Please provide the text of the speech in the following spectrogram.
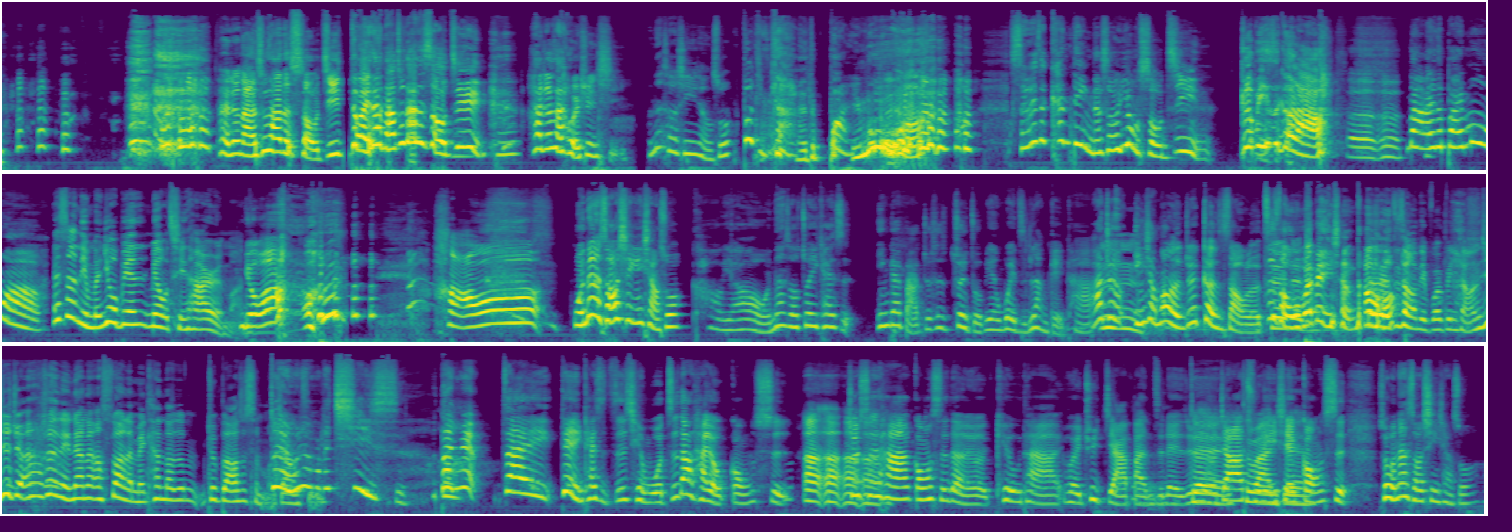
他就拿出他的手机，对他拿出他的手机，他就在回讯息。我那时候心里想说，到底哪来的白目啊？谁会在看电影的时候用手机？隔壁这个啦，嗯嗯。哪来的白目啊？但是你们右边没有其他人吗？有啊，好哦，我那个时候心里想说，靠腰，我那时候最一开始应该把就是最左边的位置让给他，他就影响到的人就会更少了，至少我不会被影响到。至少你不会被影响，你就觉得啊，所以有点亮亮，算了，没看到就就不知道是什么。对，样子我就把他气死。但因为在电影开始之前，我知道他有公事，嗯嗯嗯，就是嗯他公司的人有 cue 他回去加班之类的，就是有叫他处理一些公事，所以我那时候心想说，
